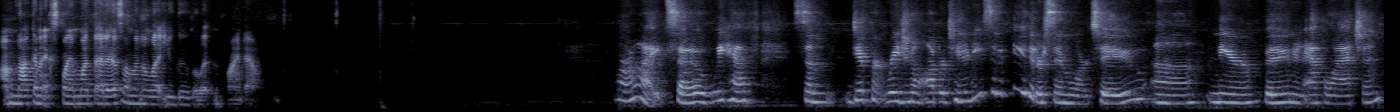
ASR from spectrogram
I'm not going to explain what that is. I'm going to let you Google it and find out. All right, so we have some different regional opportunities and a few that are similar to uh, near Boone and Appalachian.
